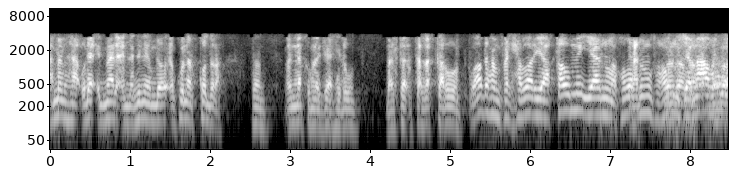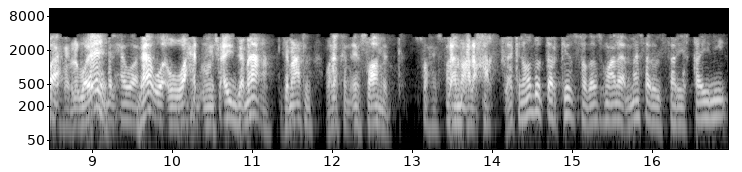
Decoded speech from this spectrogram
أمام هؤلاء الملأ الذين يملكون القدرة. وإنكم لجاهلون. بل تذكرون. واضح في الحوار يا قومي يا نوح. هو نوح هم جماعة وهو واحد. وايه لا وواحد مش أي جماعة جماعة صامد إيه صامد. صحيح لأنه على حق. لكن هو التركيز فضلتكم على مثل الفريقين.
